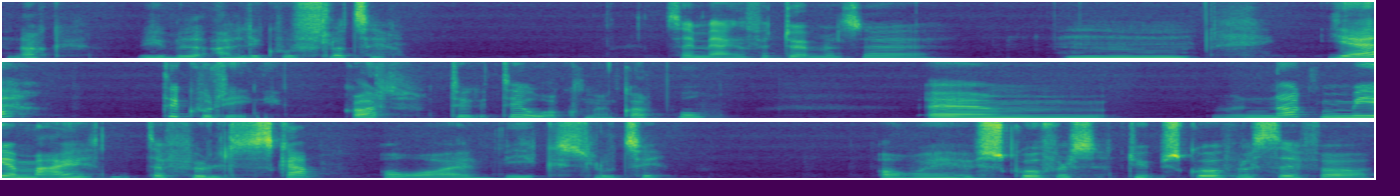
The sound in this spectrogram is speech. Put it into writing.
nok. Vi ville aldrig kunne slå til. Så I mærkede fordømmelse? Mm, ja, det kunne det egentlig godt. Det, det ord kunne man godt bruge. Øhm, nok mere mig, der følte skam over, at vi ikke slog til. Og øh, skuffelse, dyb skuffelse for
